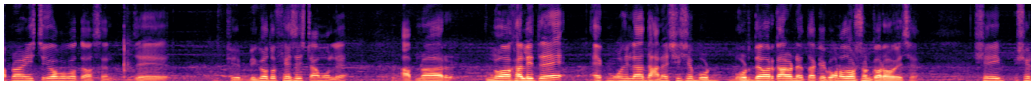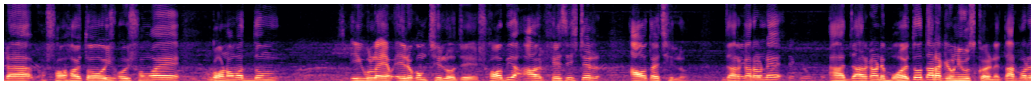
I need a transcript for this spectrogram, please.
আপনারা নিশ্চয়ই অবগত আছেন যে বিগত ফেসিস্ট আমলে আপনার নোয়াখালীতে এক মহিলা ধানের শীষে ভোট ভোট দেওয়ার কারণে তাকে গণধর্ষণ করা হয়েছে। সেই, সেটা হয়তো ওই ওই সময়ে গণমাধ্যম এইগুলো এরকম ছিল যে সবই ফেসিস্টের আওতায় ছিল। যার কারণে যার কারণে ভয় তো তারা কেউ নিউজ করে না। তারপরে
